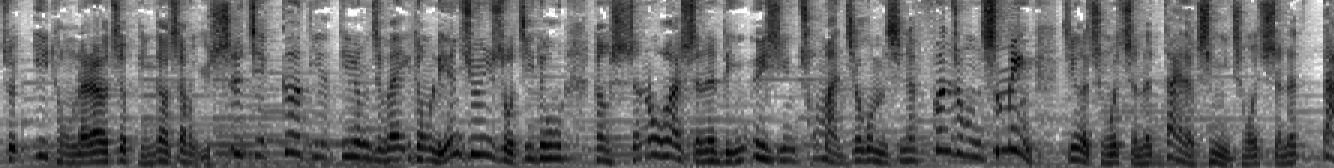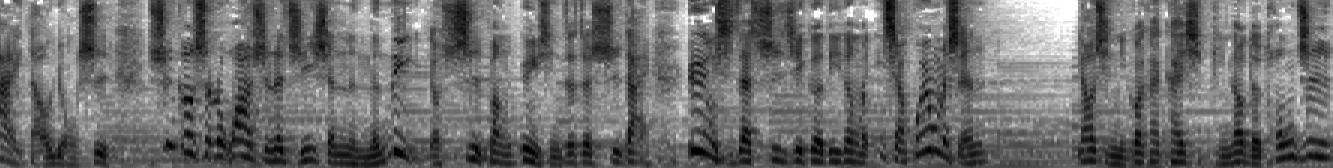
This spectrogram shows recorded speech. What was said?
就一同来到这频道上，与世界各地的弟兄姐妹一同连接、运手基督，让神的话、神的灵运行充满，教灌我们现在分盛我们的生命，进而成为神的代祷器皿，成为神的代祷勇士，宣告神的话、神的旨意、神的能力，要释放、运行在这世代，运行在世界各地。让我们一起回应我们神。邀请你快开开启频道的通知，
